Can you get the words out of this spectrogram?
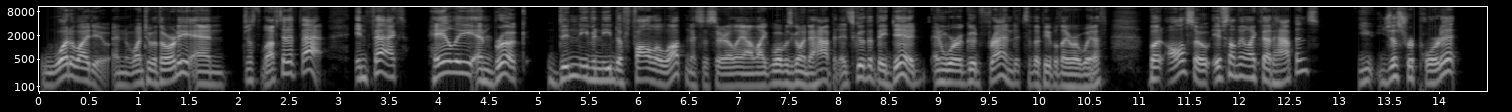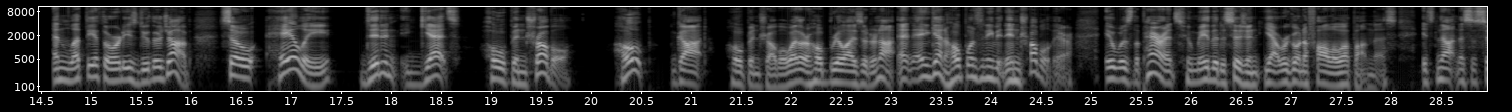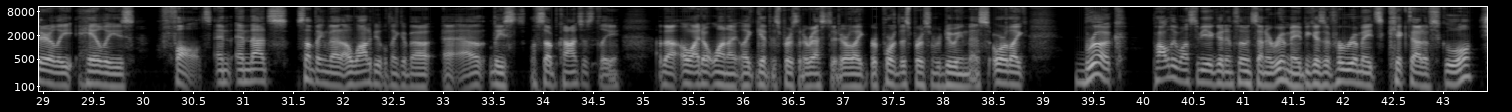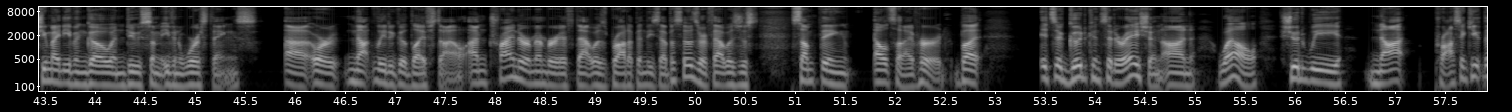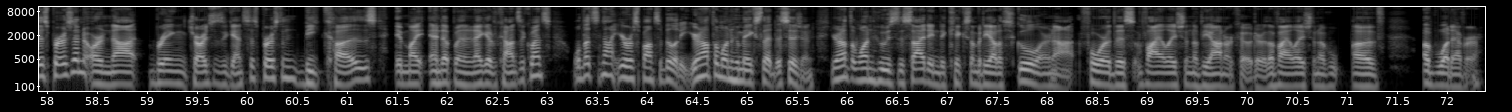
What do I do? And went to authority and just left it at that. In fact, Haley and Brooke didn't even need to follow up necessarily on like what was going to happen. It's good that they did and were a good friend to the people they were with. But also, if something like that happens, you you just report it and let the authorities do their job. So Haley didn't get Hope in trouble. Hope got Hope in trouble, whether Hope realized it or not. And, again, Hope wasn't even in trouble there. It was the parents who made the decision, yeah, we're going to follow up on this. It's not necessarily Haley's fault. And and that's something that a lot of people think about, at least subconsciously, about, oh, I don't want to like get this person arrested or like report this person for doing this. Or like Brooke probably wants to be a good influence on her roommate because if her roommate's kicked out of school, she might even go and do some even worse things. Uh, or not lead a good lifestyle. I'm trying to remember if that was brought up in these episodes or if that was just something else that I've heard. But it's a good consideration on, well, should we not prosecute this person or not bring charges against this person because it might end up in a negative consequence? Well, that's not your responsibility. You're not the one who makes that decision. You're not the one who's deciding to kick somebody out of school or not for this violation of the honor code or the violation of of of whatever.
